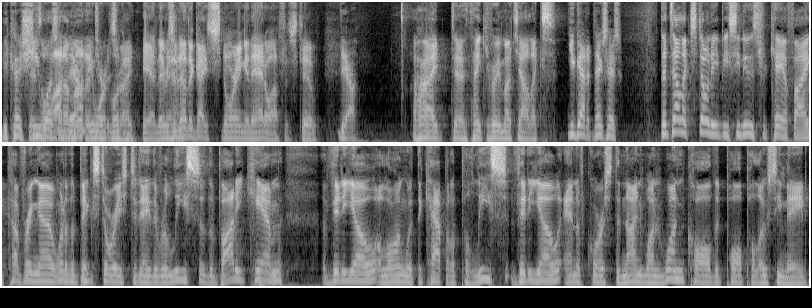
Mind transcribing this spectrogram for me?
because she There's a wasn't of there, they weren't looking. right? Yeah, there was Yeah. another guy snoring in that office too. Yeah, All right. Uh, thank you very much, Alex. you got it. Thanks, guys. That's Alex Stone, ABC News for KFI, covering uh, one of the big stories today the release of the body cam video, along with the Capitol Police video, and of course the 911 call that Paul Pelosi made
